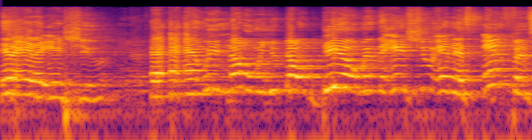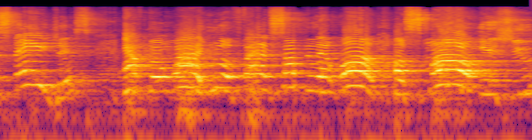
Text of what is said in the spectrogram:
It ain't an issue. And we know when you don't deal with the issue in its infant stages, after a while you'll find something that was a small issue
